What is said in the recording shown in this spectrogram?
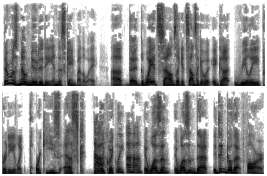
There was no nudity in this game, by the way. Uh, the, the way it sounds like, it sounds like it, it got really pretty, like Porky's-esque really Ah, quickly. uh-huh. It wasn't, it wasn't that, it didn't go that far.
